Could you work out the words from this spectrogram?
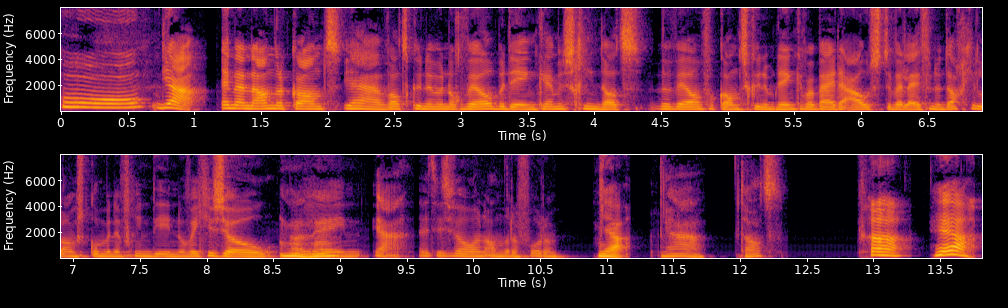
Oh, ja, en aan de andere kant, ja, wat kunnen we nog wel bedenken? En misschien dat we wel een vakantie kunnen bedenken waarbij de oudste wel even een dagje langskomt met een vriendin. Of weet je zo. Mhm. Alleen, ja, het is wel een andere vorm. Ja, Ja, dat. ja.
